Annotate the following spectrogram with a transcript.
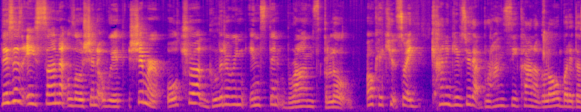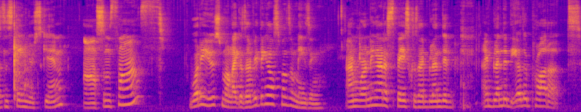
This is a sun lotion with shimmer, ultra glittering instant bronze glow. Okay, cute. So it kind of gives you that bronzy kind of glow, but it doesn't stain your skin. Awesome sauce. What do you smell like? Because everything else smells amazing. I'm running out of space because I blended, I blended the other products.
